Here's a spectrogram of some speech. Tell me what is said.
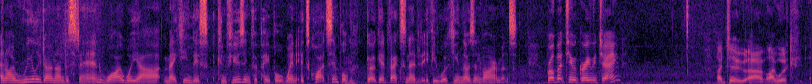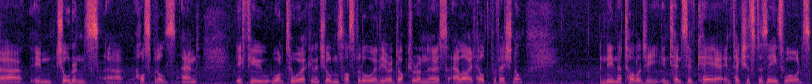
and I really don't understand why we are making this confusing for people when it's quite simple. Go get vaccinated if you're working in those environments. Robert, do you agree with Jane? I do. Uh, I work uh, in children's uh, hospitals, and if you want to work in a children's hospital, whether you're a doctor or nurse, allied health professional, neonatology, intensive care, infectious disease wards,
